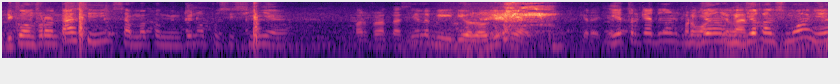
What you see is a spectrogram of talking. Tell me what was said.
dikonfrontasi sama pemimpin oposisinya konfrontasinya lebih ideologis ya kira-kira ya terkait dengan kebijakan-kebijakan semuanya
